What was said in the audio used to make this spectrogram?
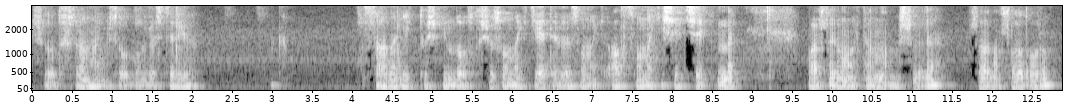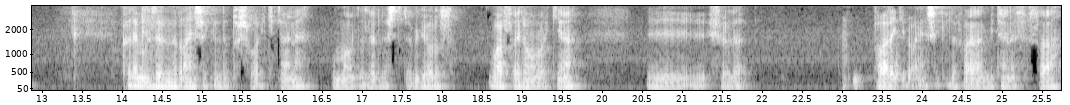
şu tuşların hangisi olduğunu gösteriyor. Sağdan ilk tuş Windows tuşu, sonraki CTRL, sonraki Alt, sonraki Shift şeklinde varsayılan olarak tanımlanmış şöyle. Sağdan sola doğru. Kalemin üzerinde de aynı şekilde tuş var iki tane. Bunları da özelleştirebiliyoruz. Varsayılan olarak yine eee, şöyle fare gibi aynı şekilde farenin bir tanesi sağ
